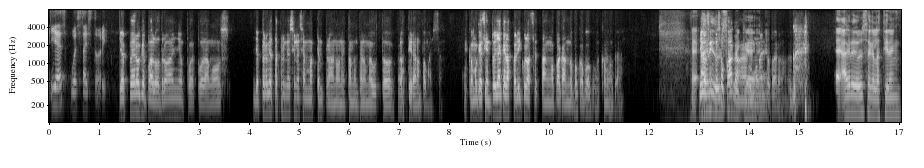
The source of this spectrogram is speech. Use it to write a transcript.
Y es West Side Story. Yo espero que para el otro año, pues podamos. Yo espero que estas premiaciones sean más temprano. Honestamente, no me gustó que las tiraran para marzo. Es como que siento ya que las películas se están opacando poco a poco. Es como que. Es Digo, siempre se opacan en porque- algún momento, pero. es agridulce que las tiren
